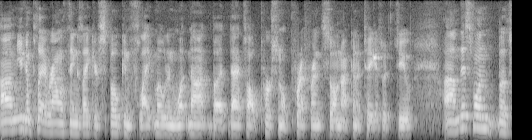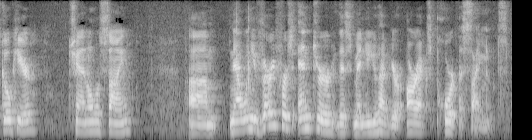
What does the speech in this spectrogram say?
Um, you can play around with things like your spoken flight mode and whatnot, but that's all personal preference, so I'm not going to take it with you. Um, this one, let's go here, channel assign. Um, now, when you very first enter this menu, you have your RX port assignments.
